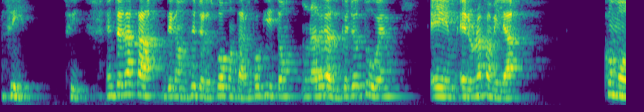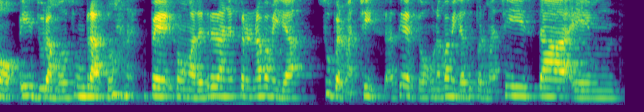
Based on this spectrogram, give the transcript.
sí, Sí, entonces acá, digamos que yo les puedo contar un poquito, una relación que yo tuve, em, era una familia como, y duramos un rato, como más de tres años, pero era una familia súper machista, ¿cierto? Una familia súper machista, em,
